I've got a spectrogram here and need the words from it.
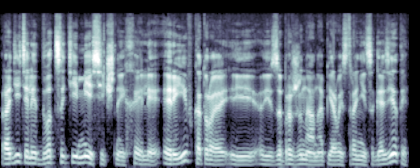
Родители 20-месячной Хелли Рив, которая и изображена на первой странице газеты,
